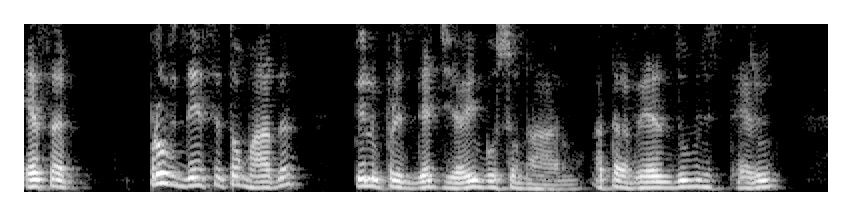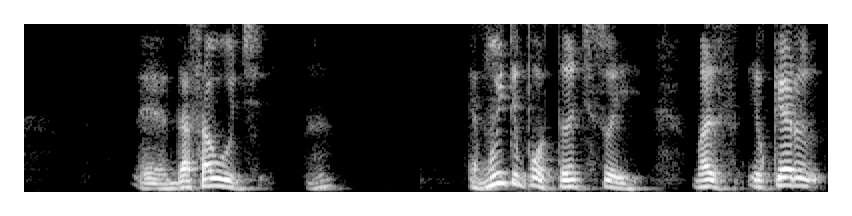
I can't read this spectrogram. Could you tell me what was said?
essa providência tomada pelo presidente Jair Bolsonaro, através do Ministério é, da saúde. Né? É muito importante isso aí. Mas eu quero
